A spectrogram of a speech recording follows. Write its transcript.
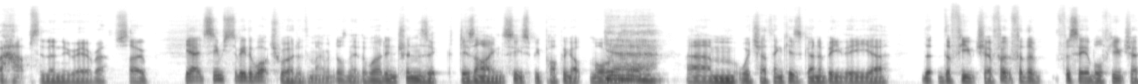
perhaps in a new era. So yeah, it seems to be the watchword of the moment, doesn't it? The word intrinsic design seems to be popping up more yeah. and more, um, which I think is going to be the, uh, the, the future for, for the foreseeable future.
